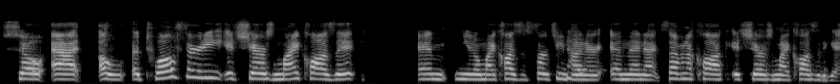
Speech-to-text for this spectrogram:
So at a, a 12:30, it shares my closet, and you know my closet's 1,300, and then at seven o'clock, it shares my closet again.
